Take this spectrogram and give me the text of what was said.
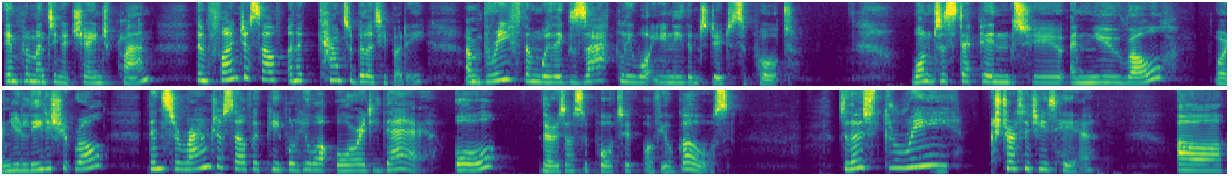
implementing a change plan, then find yourself an accountability buddy and brief them with exactly what you need them to do to support. Want to step into a new role or a new leadership role, then surround yourself with people who are already there or those are supportive of your goals. So, those three strategies here are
